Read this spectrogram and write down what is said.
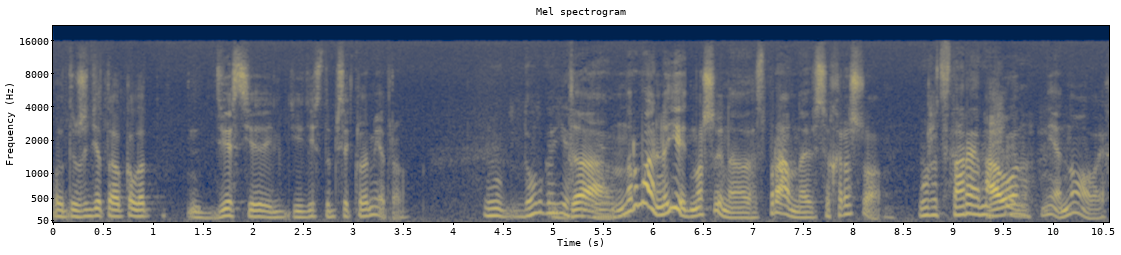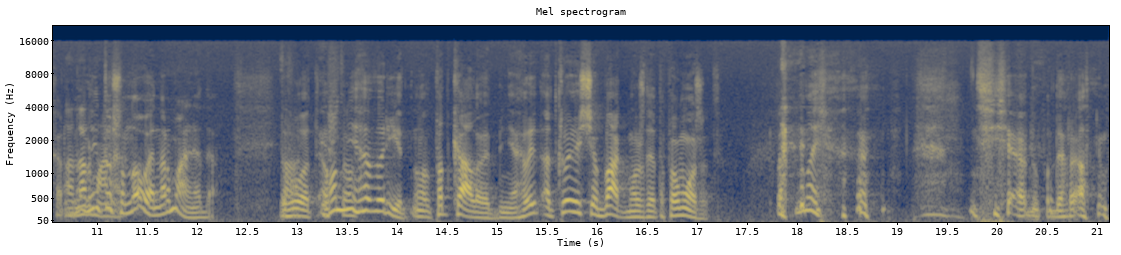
вот уже где-то около 200 или 150 километров. Ну, долго ехали. Да, нормально едет машина, справная, все хорошо. Может, старая А машина? он, не, новая, А ну, не нормальная? то, что новая, нормальная, да. Так, вот, а он что? мне говорит, ну, подкалывает меня, говорит, открой еще бак, может, это поможет. Ну, я- ну, подыграл ему.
